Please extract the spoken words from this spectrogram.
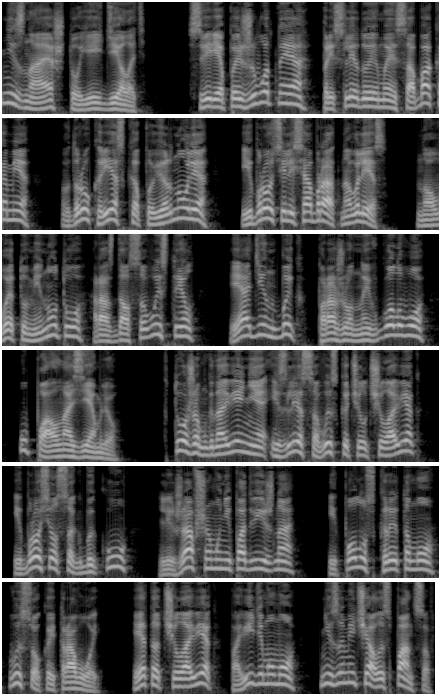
не зная, что ей делать. Свирепые животные, преследуемые собаками, вдруг резко повернули и бросились обратно в лес, но в эту минуту раздался выстрел, и один бык, пораженный в голову, упал на землю. В то же мгновение из леса выскочил человек и бросился к быку, лежавшему неподвижно и полускрытому высокой травой. Этот человек, по-видимому, не замечал испанцев.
